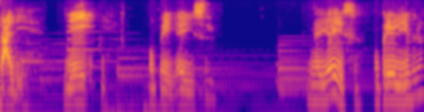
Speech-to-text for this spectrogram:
Dali. Yay. Comprei, é isso. Sim. E aí é isso. Comprei o livro.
